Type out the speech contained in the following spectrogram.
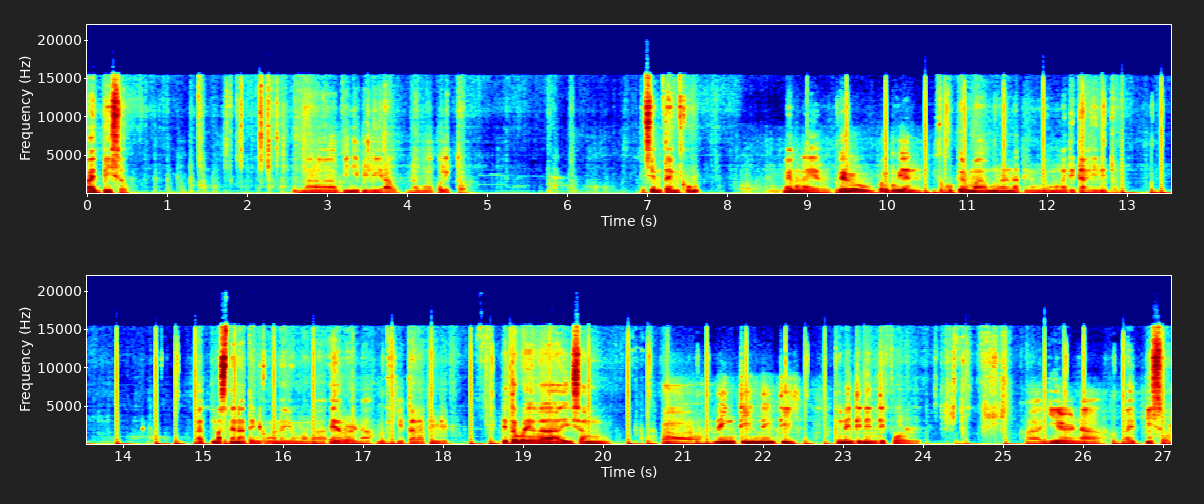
5 peso na binibili raw ng mga kolektor. At the same time, kung may mga error. Pero bago yan, ikukumpirma muna natin yung mga detalye nito. At mas na natin kung ano yung mga error na makikita natin dito. Ito ba ay isang ah, 1990 to 1994 uh, year na 5 piso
